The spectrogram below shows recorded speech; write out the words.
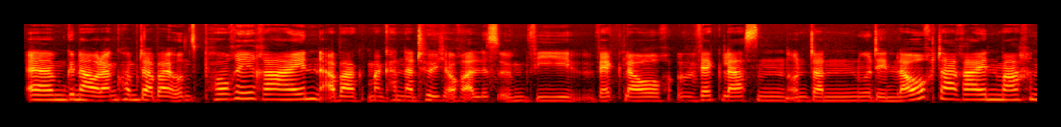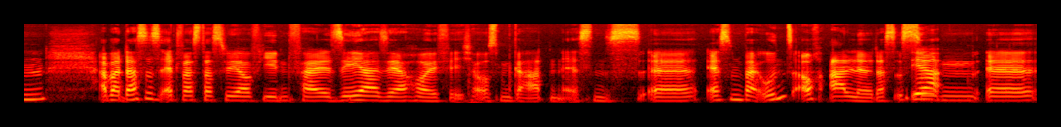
Ähm, genau, dann kommt da bei uns Porree rein, aber man kann natürlich auch alles irgendwie Weglauch, weglassen und dann nur den Lauch da reinmachen. Aber das ist etwas, das wir auf jeden Fall sehr, sehr häufig aus dem Garten essen. Das äh, essen bei uns auch alle. Das ist ja. so, ein, äh,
